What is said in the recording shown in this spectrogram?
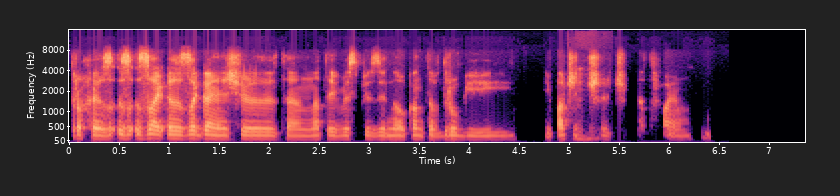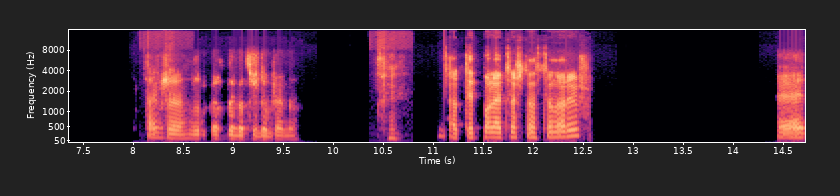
trochę z, z, za- zaganiać e, ten, na tej wyspie z jednego kąta w drugi i patrzeć, Mhm. czy, czy przetrwają. Także dla każdego coś dobrego. A ty polecasz ten scenariusz? E,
